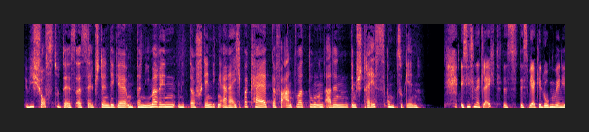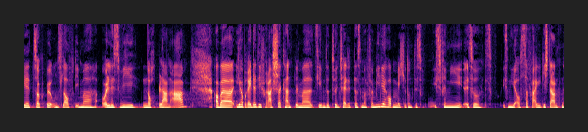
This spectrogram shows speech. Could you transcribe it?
Wie schaffst du das als selbstständige Unternehmerin mit der ständigen Erreichbarkeit, der Verantwortung und auch dem, dem Stress umzugehen? Es ist nicht leicht, das, das wäre gelogen, wenn ich jetzt sage, bei uns läuft immer alles wie nach Plan A. Aber ich habe relativ rasch erkannt, wenn man sich eben dazu entscheidet, dass man Familie haben möchte und das ist für mich, also das ist nie außer Frage gestanden.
